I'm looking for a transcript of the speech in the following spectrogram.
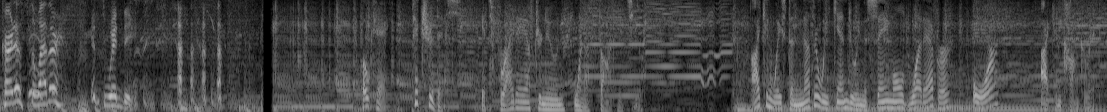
Curtis, the weather? It's windy. Okay, picture this. It's Friday afternoon when a thought hits you. I can waste another weekend doing the same old whatever, or I can conquer it.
